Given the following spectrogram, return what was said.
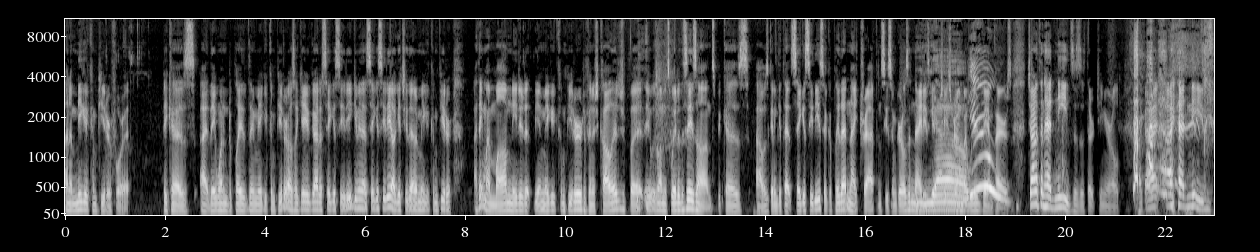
an Amiga computer for it because I, they wanted to play the Amiga computer. I was like, "Yeah, you got a Sega CD? Give me that Sega CD. I'll get you that Amiga computer." I think my mom needed it, the Amiga computer to finish college, but it was on its way to the Saisons because I was going to get that Sega CD so I could play that Night Trap and see some girls in nineties getting chased around by weird vampires. Jonathan had needs as a 13 year old. Like I, I had needs,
